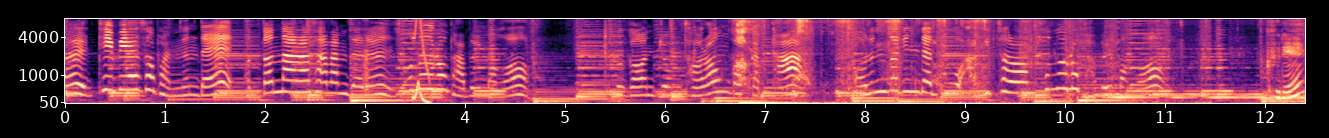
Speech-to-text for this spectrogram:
오늘 TV에서 봤는데 어떤 나라 사람들은 손으로 밥을 먹어. 그건 좀 더러운 것 같아. 어른들인데도 아기처럼 손으로 밥을 먹어. 그래?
